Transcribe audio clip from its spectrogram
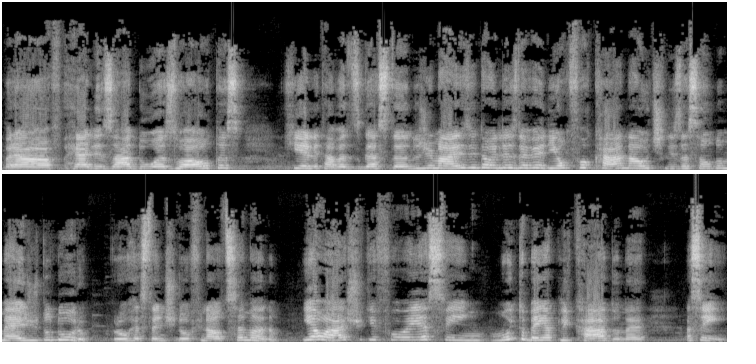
para realizar duas voltas, que ele estava desgastando demais, então eles deveriam focar na utilização do médio e do duro para o restante do final de semana. E eu acho que foi assim muito bem aplicado, né? Assim,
